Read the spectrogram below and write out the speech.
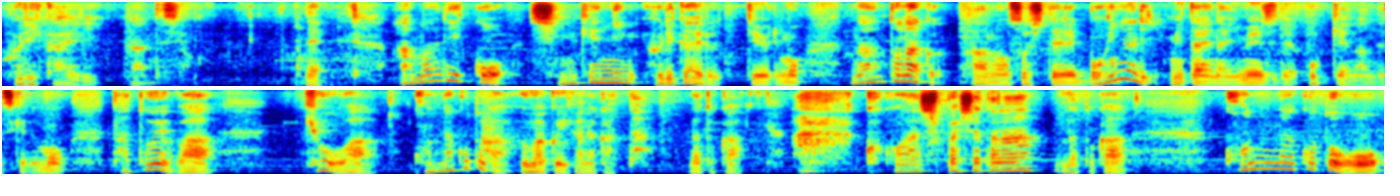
振り返りなんですよ。であまりこう真剣に振り返るっていうよりもなんとなくあのそしてぼんやりみたいなイメージで OK なんですけども例えば今日はこんなことがうまくいかなかっただとかああここは失敗しちゃったなだとかこんなことを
